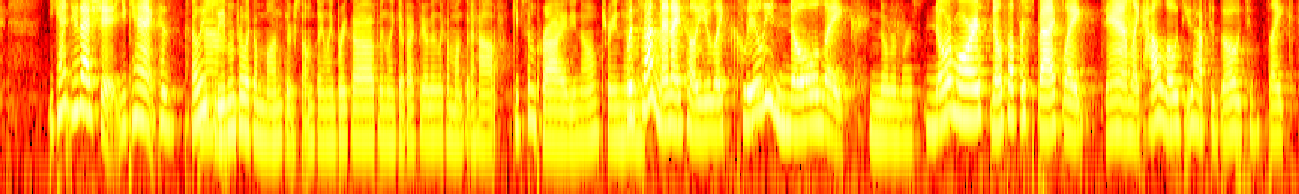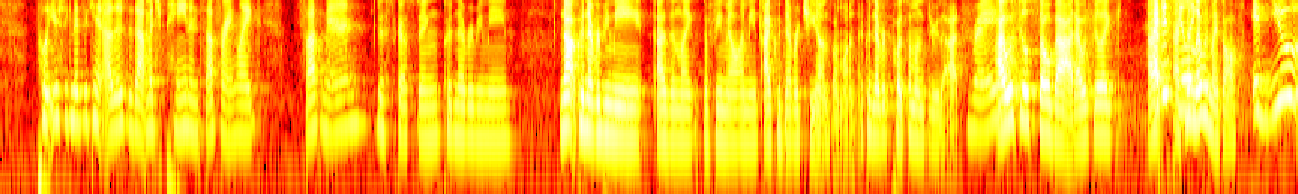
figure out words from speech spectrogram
you can't do that shit. You can't, cause. At least nah. leave him for like a month or something. Like break up and like get back together in like a month and a half. Keep some pride, you know. Train him. But some men, I tell you, like clearly no, like no remorse. no remorse, no self respect. Like, damn, like how low do you have to go to like put your significant other through that much pain and suffering? Like, fuck, man. Disgusting. Could never be me. Not could never be me, as in like the female. I mean, I could never cheat on someone. I could never put someone through that. Right? I would feel so bad. I would feel like I, I just I feel couldn't like- live with myself. if you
